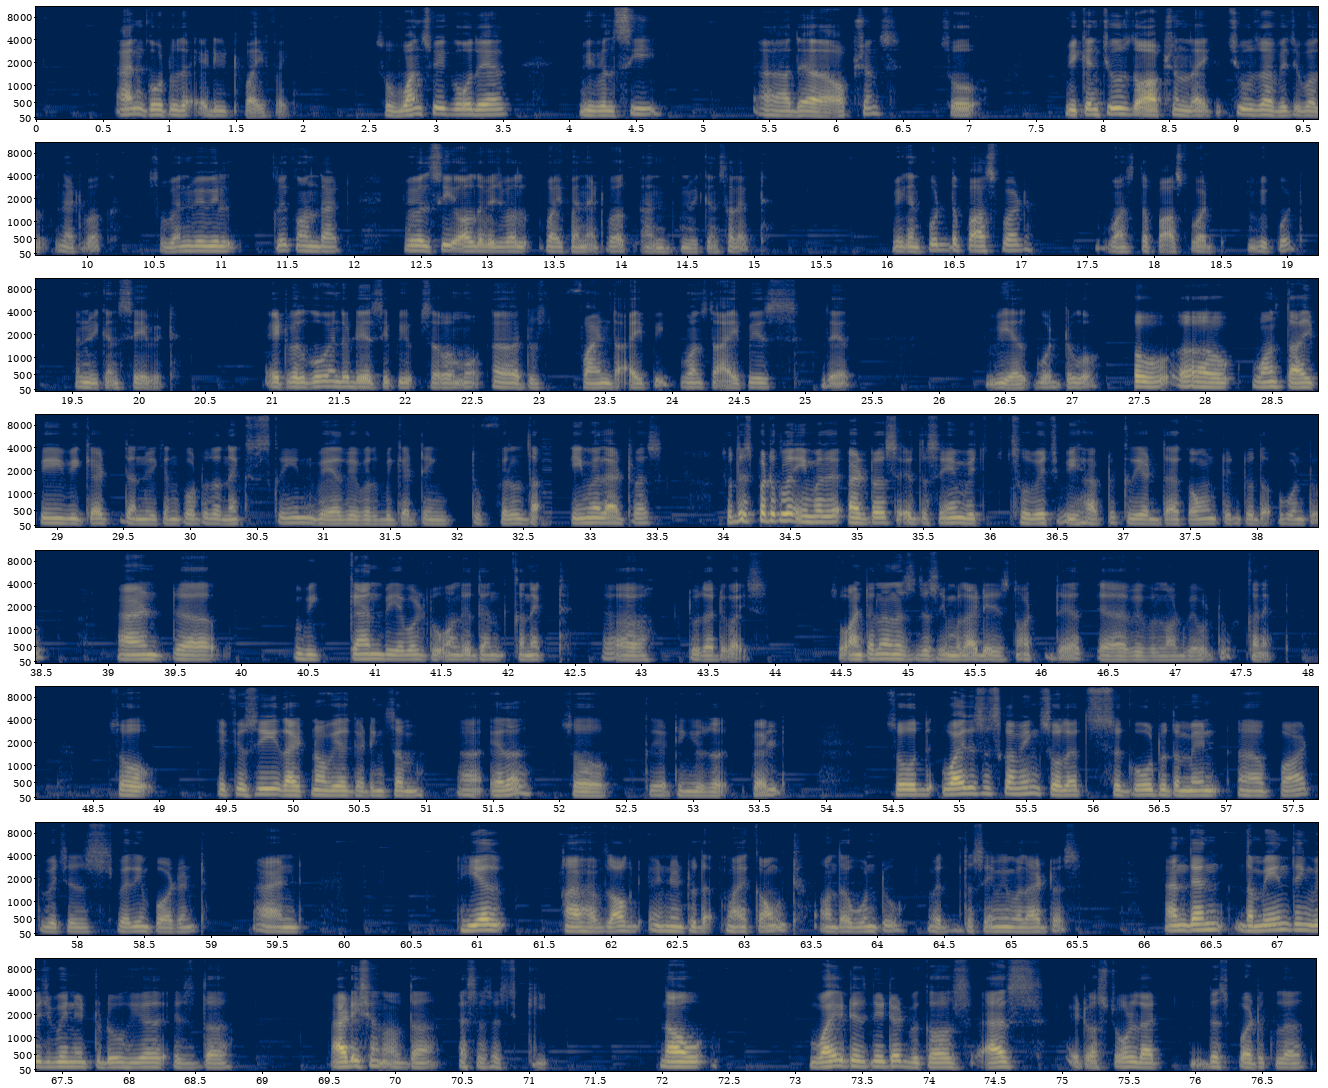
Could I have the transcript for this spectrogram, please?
and go to the edit Wi-Fi. So once we go there, we will see uh, there are options. So we can choose the option like choose a visible network. So when we will click on that, we will see all the visual Wi-Fi network and we can select. We can put the password. Once the password we put, then we can save it. It will go in the DHCP server mode uh, to find the IP. Once the IP is there, we are good to go so uh, once the ip we get then we can go to the next screen where we will be getting to fill the email address. So this particular email address is the same which through which we have to create the account into the ubuntu. And uh, we can be able to only then connect uh, to the device. So until unless this email id is not there uh, we will not be able to connect. So if you see right now we are getting some uh, error. So creating user failed so why this is coming? So let's go to the main uh, part which is very important. And here I have logged in into the, my account on the Ubuntu with the same email address. And then the main thing which we need to do here is the addition of the SSH key. Now why it is needed? Because as it was told that this particular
